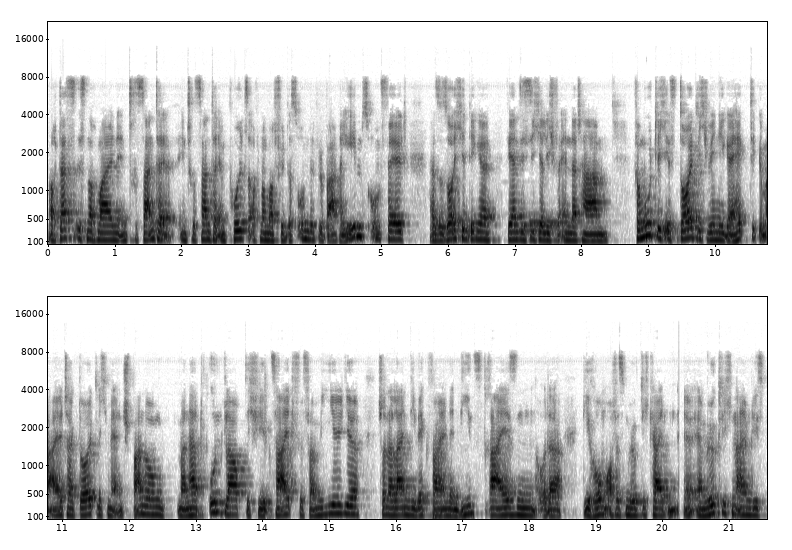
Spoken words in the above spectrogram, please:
Auch das ist nochmal ein interessanter, interessanter Impuls auch nochmal für das unmittelbare Lebensumfeld. Also solche Dinge werden sich sicherlich verändert haben. Vermutlich ist deutlich weniger Hektik im Alltag, deutlich mehr Entspannung. Man hat unglaublich viel Zeit für Familie. Schon allein die wegfallenden Dienstreisen oder die Homeoffice-Möglichkeiten äh, ermöglichen einem dies.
